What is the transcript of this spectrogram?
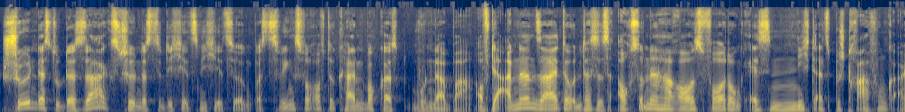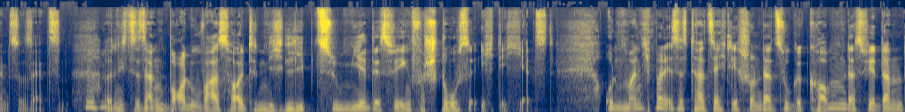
Schön, dass du das sagst. Schön, dass du dich jetzt nicht hier zu irgendwas zwingst, worauf du keinen Bock hast. Wunderbar. Auf der anderen Seite, und das ist auch so eine Herausforderung, es nicht als Bestrafung einzusetzen. Also nicht zu sagen, boah, du warst heute nicht lieb zu mir, deswegen verstoße ich dich jetzt. Und manchmal ist es tatsächlich schon dazu gekommen, dass wir dann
